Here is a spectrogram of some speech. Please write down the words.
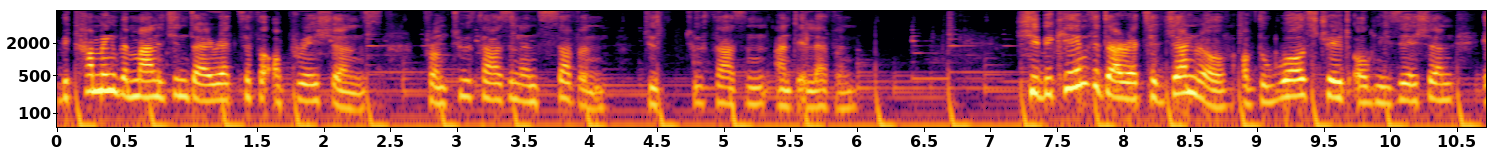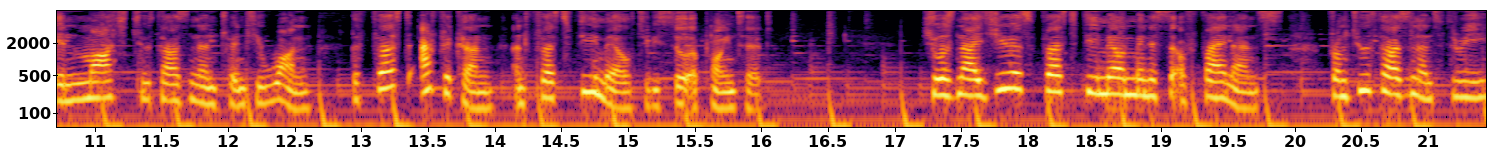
becoming the managing director for operations from 2007 to 2011. She became the Director General of the World Trade Organization in March 2021, the first African and first female to be so appointed. She was Nigeria's first female Minister of Finance from 2003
